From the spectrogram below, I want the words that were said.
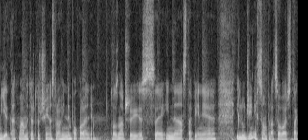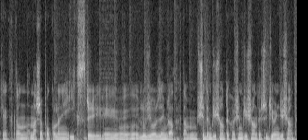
jednak mamy też do czynienia z trochę innym pokoleniem. To znaczy jest inne nastawienie i ludzie nie chcą pracować tak jak to nasze pokolenie X, czyli y, ludzie urodzeni w latach tam 70., 80. czy 90.,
